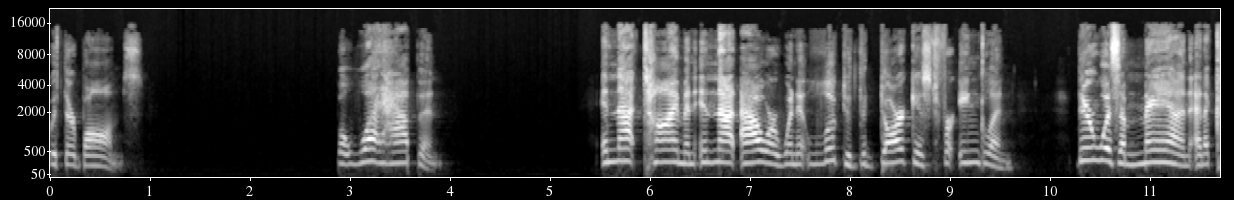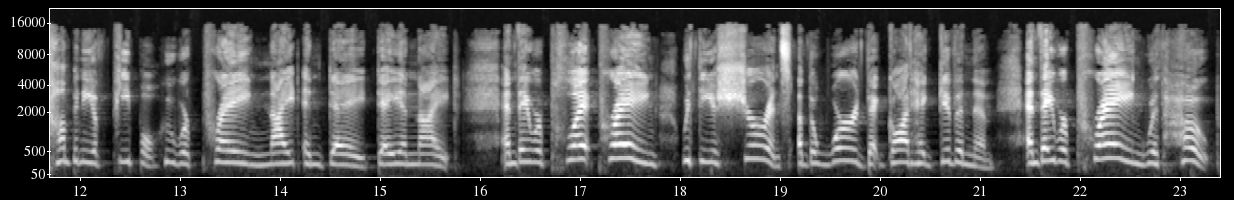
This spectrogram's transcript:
with their bombs. But what happened? In that time and in that hour when it looked the darkest for England, there was a man and a company of people who were praying night and day, day and night. And they were play, praying with the assurance of the word that God had given them. And they were praying with hope.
